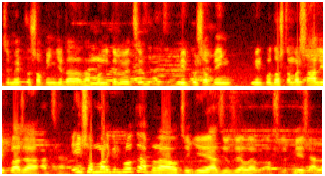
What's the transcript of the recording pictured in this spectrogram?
হচ্ছে মেট্রো শপিং যেটা ধানমন্ডিতে রয়েছে মিরপুর শপিং মিরপুর দশ নম্বর শাহালি প্লাজা আচ্ছা। এই সব মার্কেটগুলোতে আপনারা হচ্ছে গিয়ে অ্যাজ ইউজুয়াল আসলে পেয়ে যাবেন।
